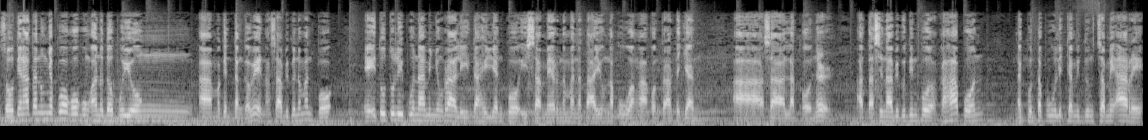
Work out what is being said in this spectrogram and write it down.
So tinatanong niya po ako kung ano daw po yung ah, magandang gawin. Ang sabi ko naman po, eh, itutuloy po namin yung rally dahil yan po isa meron naman na tayong nakuha nga kontrata dyan ah, sa lot owner. At ah, sinabi ko din po kahapon, nagpunta po ulit kami dun sa may-ari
